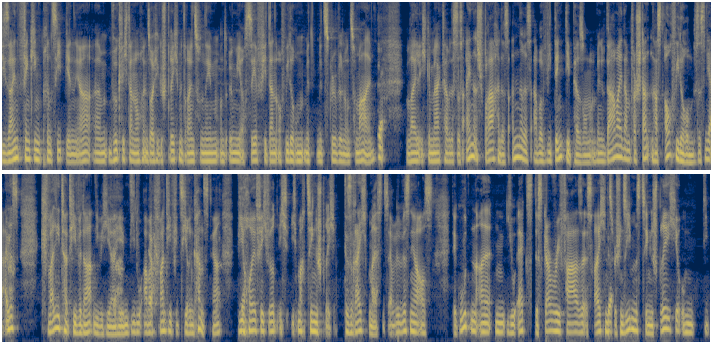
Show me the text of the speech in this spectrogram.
Design Thinking Prinzipien, ja, ähm, wirklich dann auch in solche Gespräche mit reinzunehmen und irgendwie auch sehr viel dann auch wiederum mit, mit Scribbeln und zu malen. Ja. Weil ich gemerkt habe, dass das eine ist Sprache, das andere ist aber, wie denkt die Person? Und wenn du dabei dann verstanden hast, auch wiederum, das sind ja alles qualitative Daten, die wir hier ja. erheben, die du aber ja. quantifizieren kannst, ja. Wie häufig wird, ich, ich mache zehn Gespräche. Das reicht meistens, ja. Wir wissen ja aus der guten alten UX Discovery Phase, es reichen zwischen sieben bis zehn Gespräche, um die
